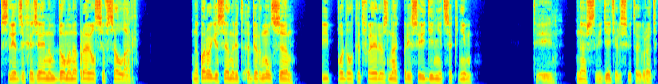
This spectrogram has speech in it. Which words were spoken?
вслед за хозяином дома направился в Салар. На пороге Сенрид обернулся и подал Катфаэлю знак присоединиться к ним. «Ты наш свидетель, святой брат.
